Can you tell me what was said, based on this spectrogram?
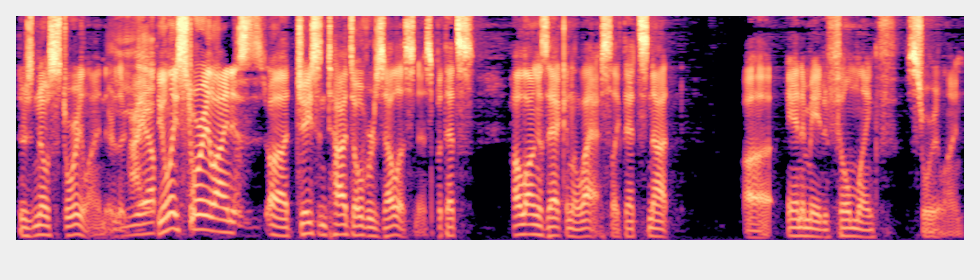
There's no storyline there. The- Yep. The only storyline is uh, Jason Todd's overzealousness, but that's how long is that going to last? Like that's not uh, animated film length storyline.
